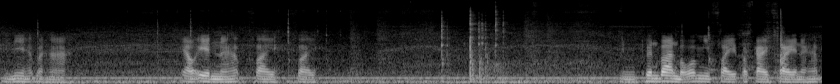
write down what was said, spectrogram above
อันนี่ครับปัญหา LN นะครับ ไฟไฟเห็นเพื่อนบ้านบอกว่ามีไฟประกายไฟนะครับ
